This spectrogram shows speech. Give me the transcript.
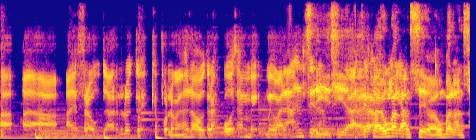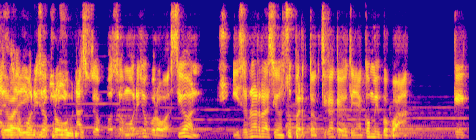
a, a, a defraudarlo, entonces que por lo menos las otras cosas me, me balancen. Sí, sí, hay, hay un y balanceo, hay un balanceo y a su, amor y su aprobación. Y esa era una relación súper tóxica que yo tenía con mi papá, que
